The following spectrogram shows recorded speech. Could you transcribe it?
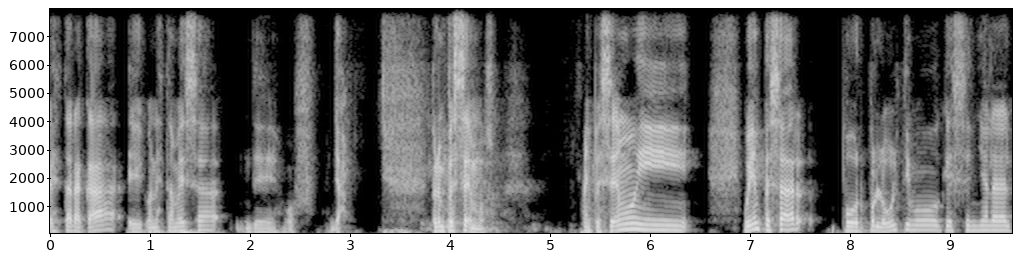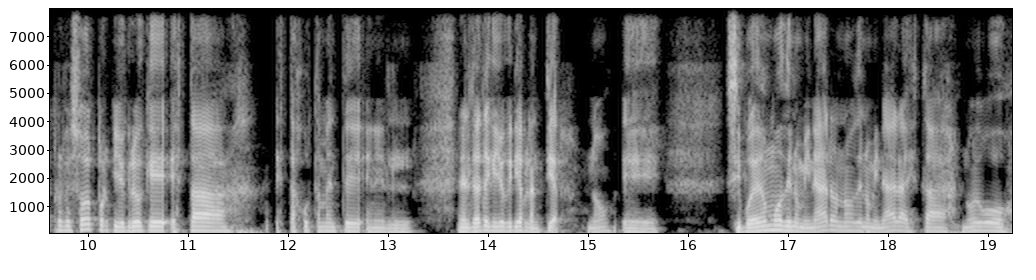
estar acá eh, con esta mesa de... Uf, ya. Pero empecemos. Empecemos y voy a empezar por, por, lo último que señala el profesor, porque yo creo que está, está justamente en el, en el debate que yo quería plantear, ¿no? Eh, si podemos denominar o no denominar a este nuevo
